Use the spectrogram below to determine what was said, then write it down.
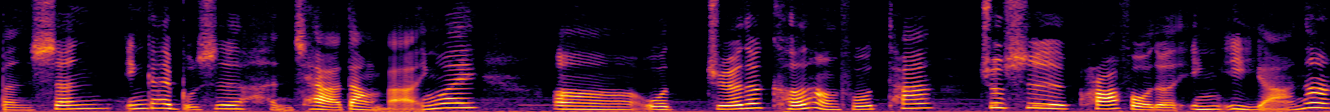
本身应该不是很恰当吧？因为，嗯、我觉得可朗福它就是 Crawford 的音译呀。那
